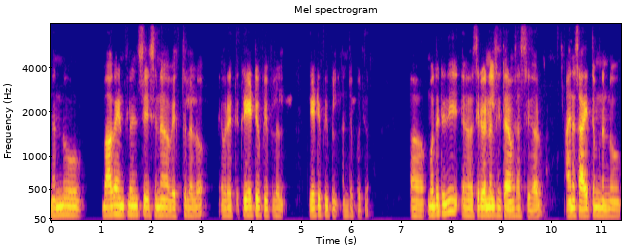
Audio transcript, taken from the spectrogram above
నన్ను బాగా ఇన్ఫ్లుయెన్స్ చేసిన వ్యక్తులలో ఎవరైతే క్రియేటివ్ పీపుల్ క్రియేటివ్ పీపుల్ అని చెప్పొచ్చు. మొదటిది సిరివెన్నెల సీతారామ శాస్త్రి గారు. ఆయన సాహిత్యం నన్ను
